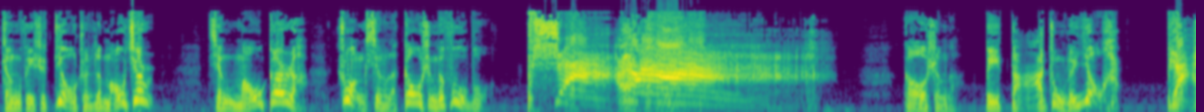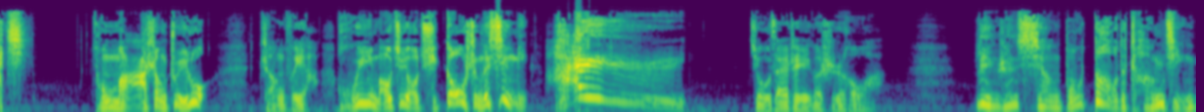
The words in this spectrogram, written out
张飞是调准了矛尖儿，将矛杆啊撞向了高盛的腹部。啪！啊！高盛啊被打中了要害，吧唧，从马上坠落。张飞啊挥矛就要取高盛的性命。嗨！就在这个时候啊，令人想不到的场景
